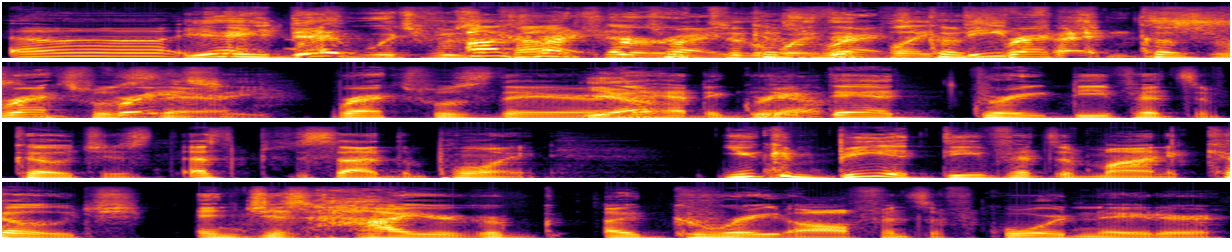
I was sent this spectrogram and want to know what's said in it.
Uh, uh, yeah, he did, which was Oh, contrary right, to the way right, they played defense. Rex, because Rex was Crazy. there. Rex was there. Yep, They had the great. yep. They had great defensive coaches. That's beside the point. You can be a defensive minded coach and just hire a, a great offensive coordinator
